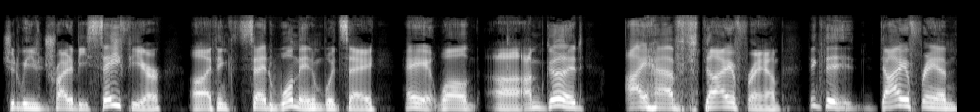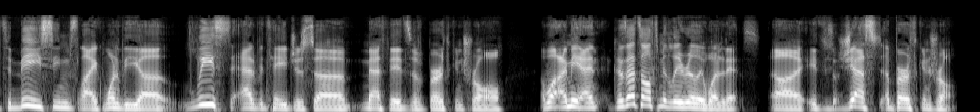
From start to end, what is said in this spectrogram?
should we try to be safe here? Uh, I think said woman would say, hey, well, uh, I'm good. I have diaphragm. I think the diaphragm to me seems like one of the uh, least advantageous uh, methods of birth control. Well, I mean, because that's ultimately really what it is. Uh, it's just a birth control.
